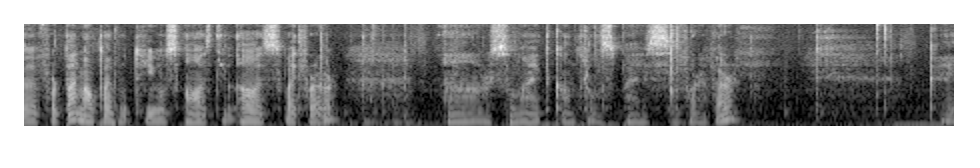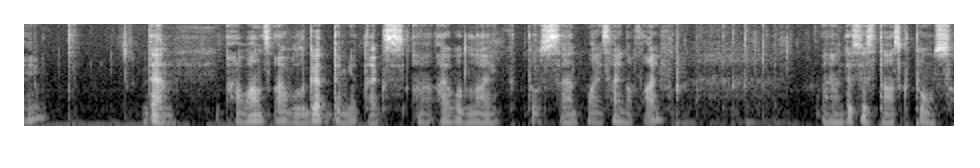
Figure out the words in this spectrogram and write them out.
Uh, for timeout I would use OS, OS wait forever or uh, sumate control space forever. Okay. Then uh, once I will get the mutex uh, I would like to send my sign of life. Uh, this is task 2 so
